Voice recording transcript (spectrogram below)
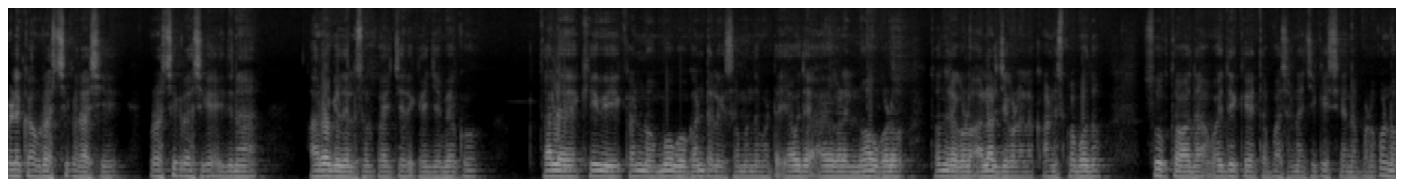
ಬಳಿಕ ವೃಶ್ಚಿಕ ರಾಶಿ. ವೃಶ್ಚಿಕ ರಾಶಿಗೆ ಈ ದಿನ ಆರೋಗ್ಯದಲ್ಲಿ ಸ್ವಲ್ಪ ಎಚ್ಚರಿಕೆ ಹೆಜ್ಜಬೇಕು ತಲೆ, ಕಿವಿ, ಕಣ್ಣು, ಮೂಗು, ಗಂಟಲಿಗೆ ಸಂಬಂಧಪಟ್ಟ ಯಾವುದೇ ಅವಯಗಳಲ್ಲಿ ನೋವುಗಳು, ತೊಂದರೆಗಳು, ಅಲರ್ಜಿಗಳೆಲ್ಲ ಕಾಣಿಸ್ಕೊಳ್ಬೋದು. ಸೂಕ್ತವಾದ ವೈದ್ಯಕೀಯ ತಪಾಸಣೆ, ಚಿಕಿತ್ಸೆಯನ್ನು ಪಡ್ಕೊಂಡು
